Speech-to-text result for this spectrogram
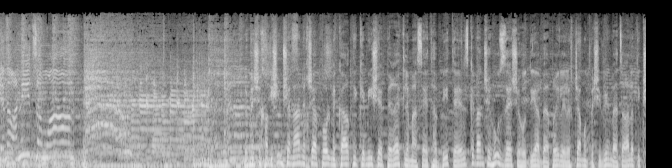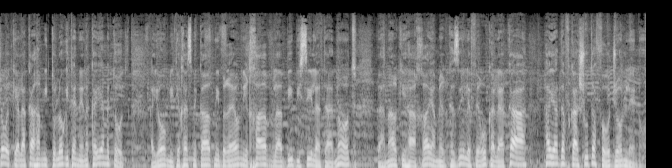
You know I need someone. במשך 50 שנה נחשב פול מקארטני כמי שפירק למעשה את הביטלס, כיוון שהוא זה שהודיע באפריל 1970 בהצהרה לתקשורת כי הלהקה המיתולוגית איננה קיימת עוד. היום מתייחס מקארטני בריאיון נרחב ל-BBC לטענות, ואמר כי האחראי המרכזי לפירוק הלהקה היה דווקא שותפו ג'ון לנון.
